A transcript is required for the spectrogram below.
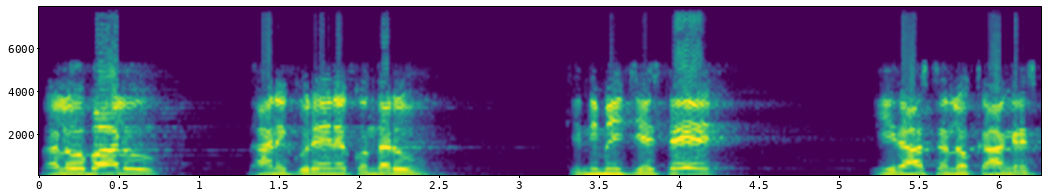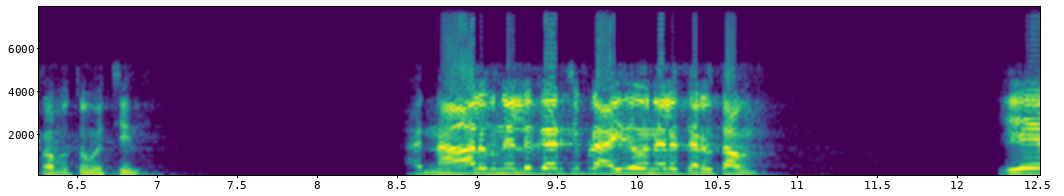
ప్రలోభాలు దానికి గురైన కొందరు కింది మీద చేస్తే ఈ రాష్ట్రంలో కాంగ్రెస్ ప్రభుత్వం వచ్చింది. నాలుగు నెలలు గడిచి ఇప్పుడు ఐదవ నెల జరుగుతూ ఉంది. ఏ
